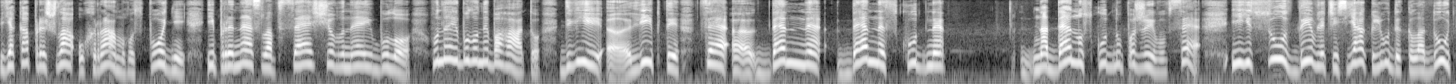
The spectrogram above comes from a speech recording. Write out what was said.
яка прийшла у храм Господній і принесла все, що в неї було. У неї було небагато. Дві е, ліпти це е, денне, денне скудне. На денну скудну поживу, все. І Ісус, дивлячись, як люди кладуть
